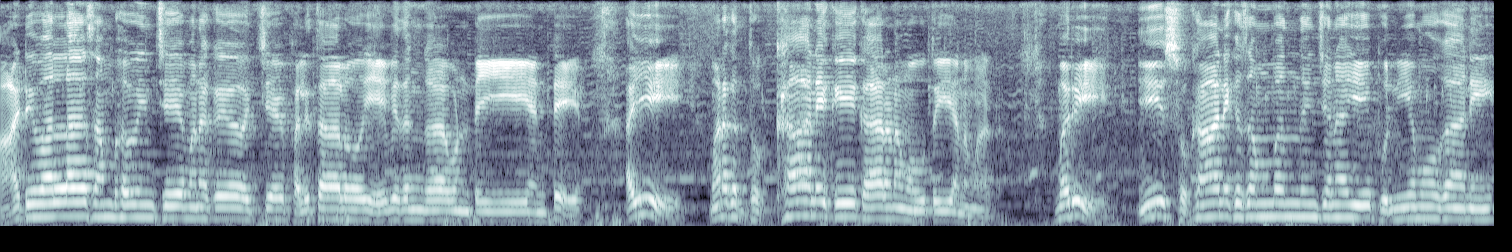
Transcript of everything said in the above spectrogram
వాటి వల్ల సంభవించే మనకు వచ్చే ఫలితాలు ఏ విధంగా ఉంటాయి అంటే అవి మనకు దుఃఖానికి కారణమవుతాయి అన్నమాట. మరి ఈ సుఖానికి సంబంధించిన ఈ పుణ్యము కానీ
